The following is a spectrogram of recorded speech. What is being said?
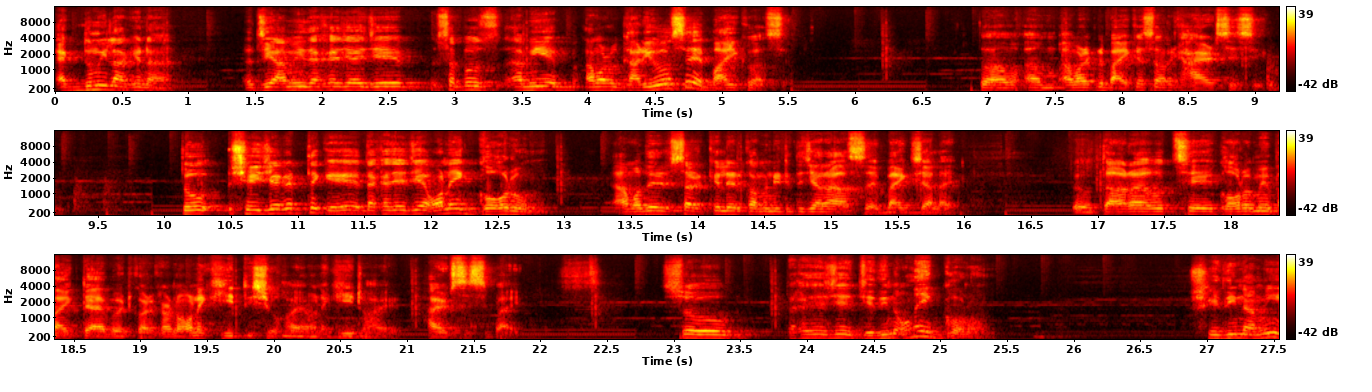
একদমই লাগে না যে আমি দেখা যায় যে সাপোজ আমি, আমার গাড়িও আছে বাইকও আছে। তো আম- আম- আমার একটা বাইক আছে অনেক হায়ার সিসি তো সেই জায়গার থেকে দেখা যায় যে অনেক গরম আমাদের সার্কেলের কমিউনিটিতে যারা আছে বাইক চালায় তো তারা হচ্ছে গরমে বাইকটা অ্যাভয়েড করে, কারণ অনেক হিট ইস্যু হয়, অনেক হিট হয় হায়ার সিসি বাইক সো দেখা যায় যে যেদিন অনেক গরম, সেদিন আমি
